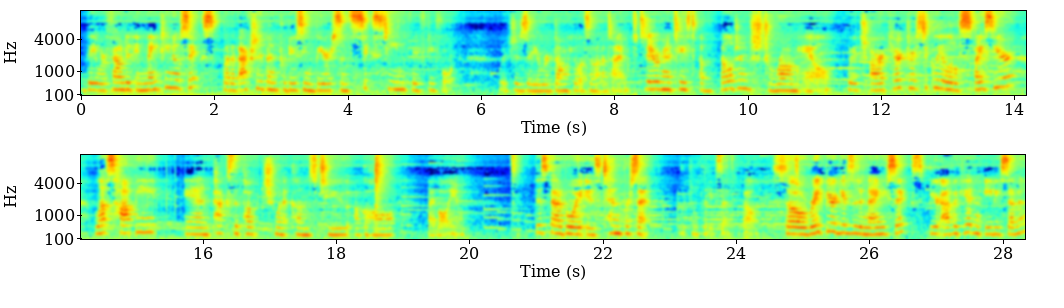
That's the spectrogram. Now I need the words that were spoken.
They were founded in 1906, but have actually been producing beer since 1654 which is a redonkulous amount of time. Today we're going to taste a Belgian Strong Ale, which are characteristically a little spicier, less hoppy, and packs the punch when it comes to alcohol by volume. This bad boy is 10%, which I'm pretty excited about. So Rate Beer gives it a 96, Beer Advocate an 87,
